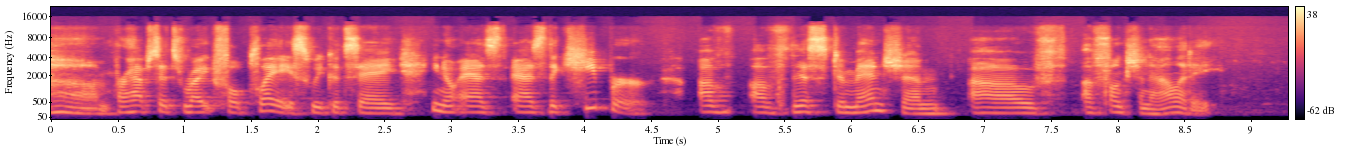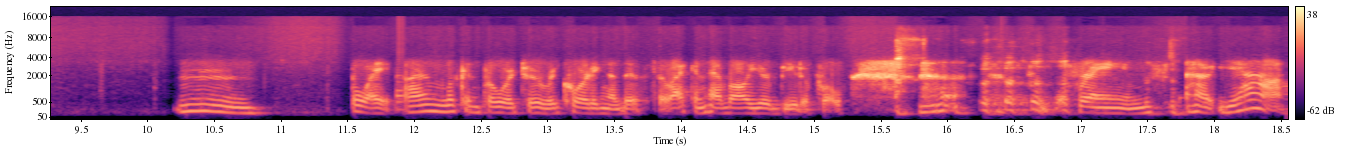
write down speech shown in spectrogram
um, perhaps its rightful place we could say you know as as the keeper of of this dimension of of functionality mm. boy i'm looking forward to a recording of this so i can have all your beautiful frames uh, yeah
